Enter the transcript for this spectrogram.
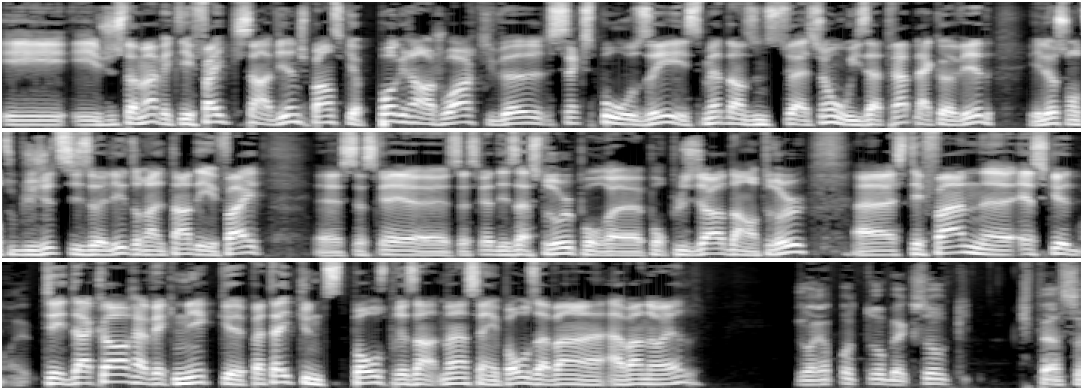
et, et, justement, avec les fêtes qui s'en viennent, je pense qu'il n'y a pas grand joueur qui veulent s'exposer et se mettre dans une situation où ils attrapent la COVID et là sont obligés de s'isoler durant le temps des fêtes. Euh, ce serait euh, ce serait désastreux pour euh, pour plusieurs d'entre eux. Stéphane, est-ce que tu es d'accord avec Nick? Peut-être qu'une petite pause présentement s'impose avant avant Noël? J'aurais pas de trouble avec ça qu'ils fassent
